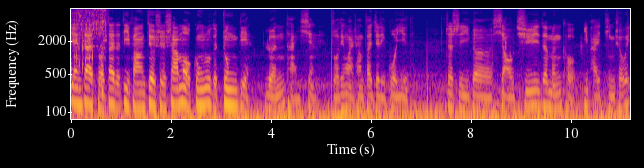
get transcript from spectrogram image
现在所在的地方就是沙漠公路的终点轮台县。昨天晚上在这里过夜的，这是一个小区的门口一排停车位。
